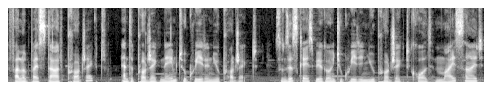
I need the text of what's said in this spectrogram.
followed by start project and the project name to create a new project. So in this case, we are going to create a new project called MySite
